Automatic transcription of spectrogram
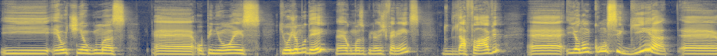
e eu tinha algumas é, opiniões que hoje eu mudei, né, algumas opiniões diferentes do, da Flávia, é, e eu não conseguia é,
